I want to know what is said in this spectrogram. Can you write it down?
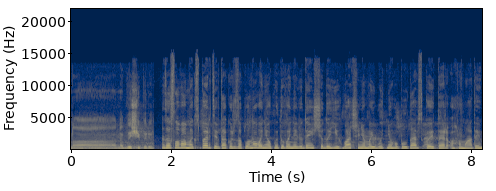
на найближчий період. За словами експертів, також заплановані опитування людей щодо їх бачення майбутнього полтавської тергромади.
